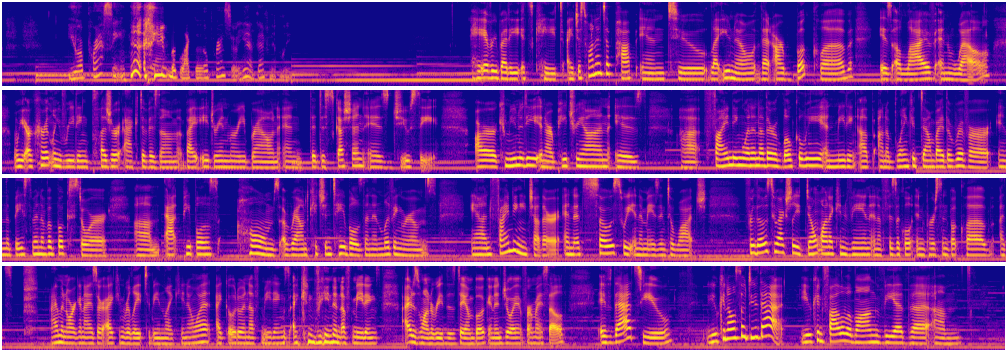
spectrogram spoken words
you're oppressing. you look like the oppressor. Yeah, definitely. Hey, everybody, it's Kate. I just wanted to pop in to let you know that our book club is alive and well. We are currently reading Pleasure Activism by Adrienne Maree Brown, and the discussion is juicy. Our community in our Patreon is. Uh, finding one another locally and meeting up on a blanket down by the river, in the basement of a bookstore, um, at people's homes around kitchen tables and in living rooms and finding each other. And it's so sweet and amazing to watch. For those who actually don't want to convene in a physical in person book club, it's. I'm an organizer. I can relate to being like, you know what? I go to enough meetings, I convene enough meetings. I just want to read this damn book and enjoy it for myself. If that's you, you can also do that. You can follow along via the um,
